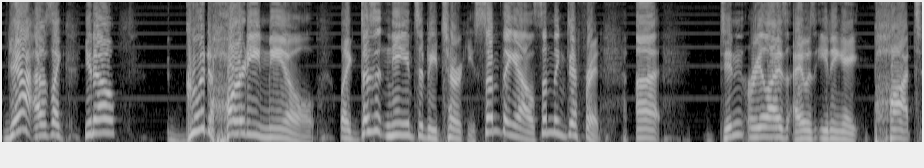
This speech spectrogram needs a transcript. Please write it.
Yeah, I was like, you know, good hearty meal. Like doesn't need to be turkey. Something else, something different. Uh, didn't realize I was eating a pot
